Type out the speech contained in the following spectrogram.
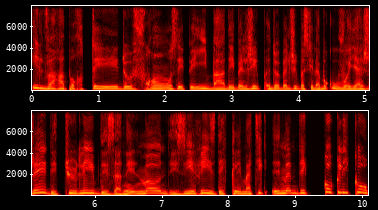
il va rapporter de France, des Pays-Bas, des Belgiques, de Belgique, parce qu'il a beaucoup voyagé, des tulipes, des anémones, des iris, des clématiques et même des coquelicots.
